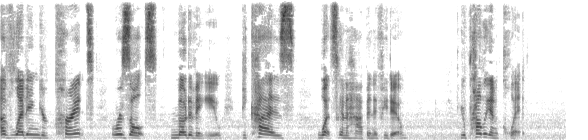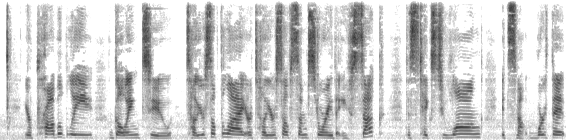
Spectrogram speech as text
of letting your current results motivate you because what's going to happen if you do? You're probably going to quit. you're probably going to tell yourself the lie or tell yourself some story that you suck. This takes too long. It's not worth it.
